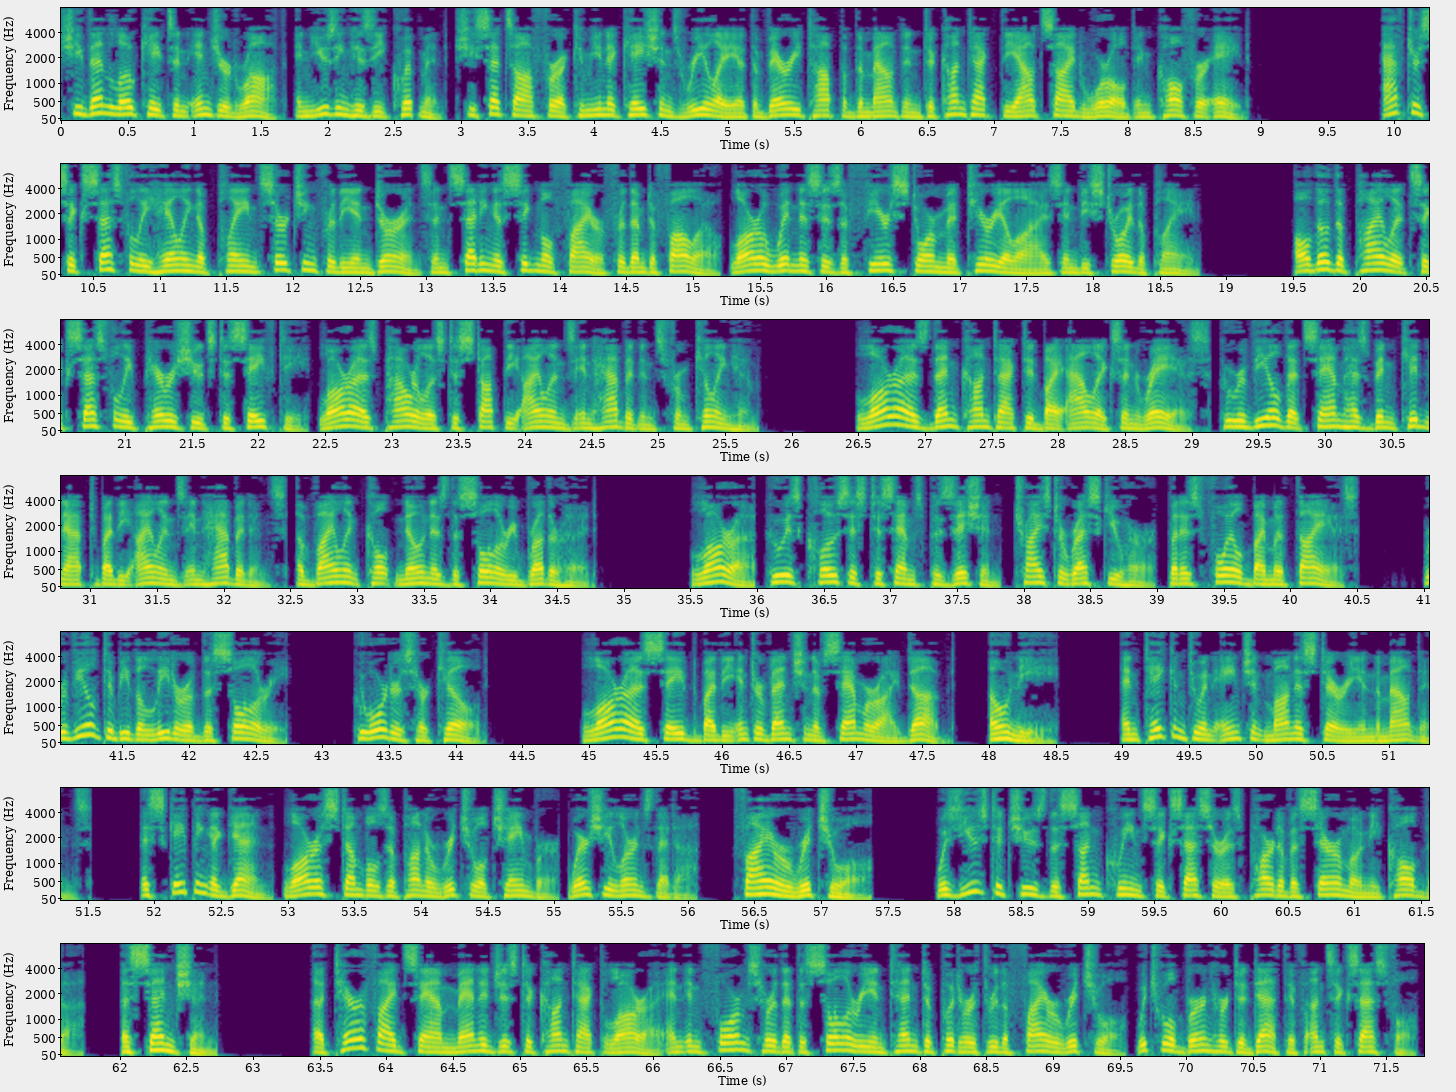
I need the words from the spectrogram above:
She then locates an injured Roth, and using his equipment, she sets off for a communications relay at the very top of the mountain to contact the outside world and call for aid. After successfully hailing a plane searching for the Endurance and setting a signal fire for them to follow, Lara witnesses a fierce storm materialize and destroy the plane. Although the pilot successfully parachutes to safety, Lara is powerless to stop the island's inhabitants from killing him. Lara is then contacted by Alex and Reyes, who reveal that Sam has been kidnapped by the island's inhabitants, a violent cult known as the Solari Brotherhood. Lara, who is closest to Sam's position, tries to rescue her, but is foiled by Matthias—revealed to be the leader of the Solari—who orders her killed. Lara is saved by the intervention of samurai dubbed Oni, and taken to an ancient monastery in the mountains. Escaping again, Lara stumbles upon a ritual chamber, where she learns that a fire ritual was used to choose the Sun Queen's successor as part of a ceremony called the Ascension. A terrified Sam manages to contact Lara and informs her that the Solari intend to put her through the fire ritual, which will burn her to death if unsuccessful.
